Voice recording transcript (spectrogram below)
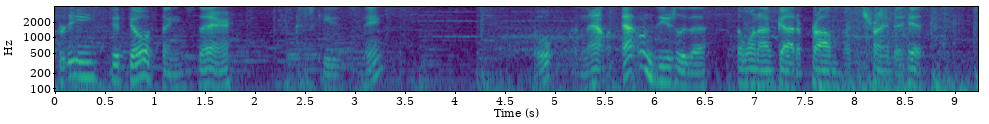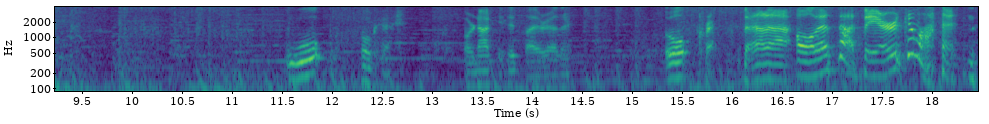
Pretty good go of things there. Excuse me. Oh, and that one. That one's usually the, the one I've got a problem with trying to hit. Whoa. Okay. Or not get hit by, rather. Oh, crap. Ah, oh, that's not fair. Come on.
